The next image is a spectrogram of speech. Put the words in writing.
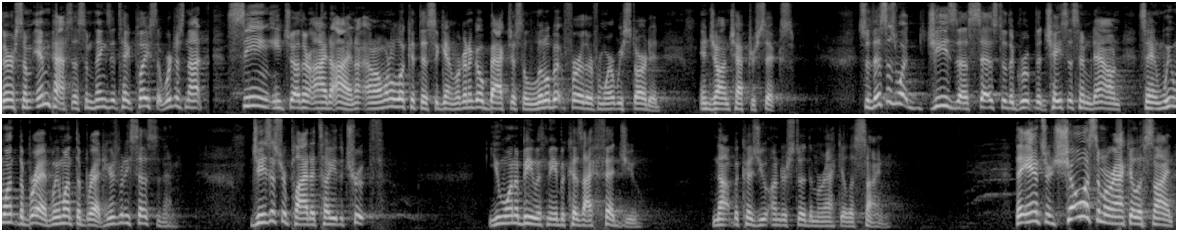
There are some impasses, some things that take place that we're just not seeing each other eye to eye. And I, and I want to look at this again. We're going to go back just a little bit further from where we started in John chapter 6. So, this is what Jesus says to the group that chases him down, saying, We want the bread, we want the bread. Here's what he says to them Jesus replied, I tell you the truth. You want to be with me because I fed you, not because you understood the miraculous sign. They answered, Show us a miraculous sign.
